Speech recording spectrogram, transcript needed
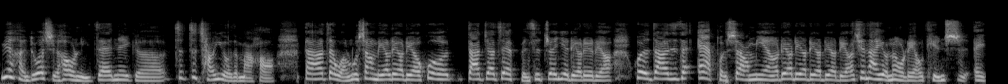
因为很多时候你在那个这这常有的嘛哈，大家在网络上聊聊聊，或大家在粉丝专业聊聊聊，或者大家在 App 上面聊聊聊聊聊，现在还有那种聊天室，哎，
